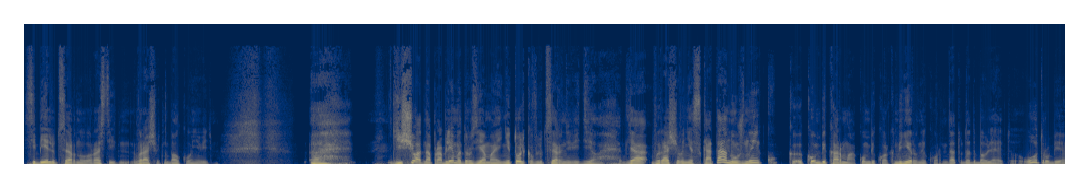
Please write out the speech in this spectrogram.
себе люцерну растить, выращивать на балконе, видимо. Еще одна проблема, друзья мои, не только в люцерне ведь дело. Для выращивания скота нужны комби-корма, комби-корм, комбинированный корм, да, туда добавляют отруби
